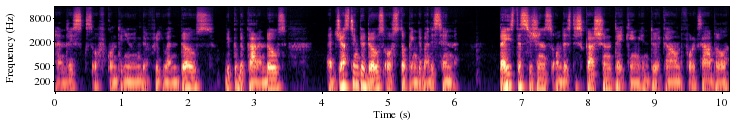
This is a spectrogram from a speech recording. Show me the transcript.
and risks of continuing the frequent dose, the current dose, adjusting the dose or stopping the medicine. Base decisions on this discussion, taking into account, for example,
